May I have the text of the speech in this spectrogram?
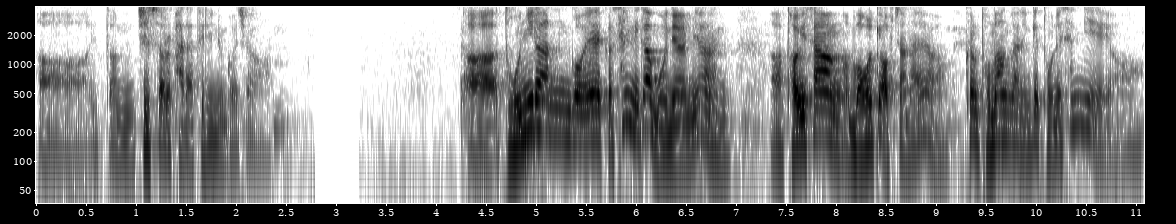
어, 어떤 질서를 받아들이는 거죠. 어, 돈이라는 거의 그 생리가 뭐냐면 어, 더 이상 먹을 게 없잖아요. 그럼 도망가는 게 돈의 생리예요.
